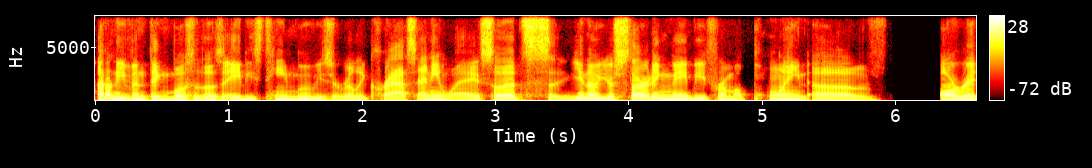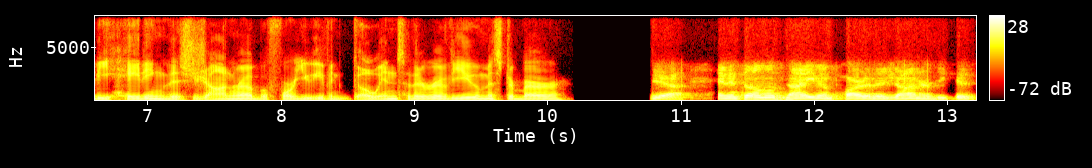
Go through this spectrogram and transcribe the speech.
I don't even think most of those 80s teen movies are really crass anyway. So that's you know, you're starting maybe from a point of already hating this genre before you even go into the review, Mr. Burr. Yeah, and it's almost not even part of the genre because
